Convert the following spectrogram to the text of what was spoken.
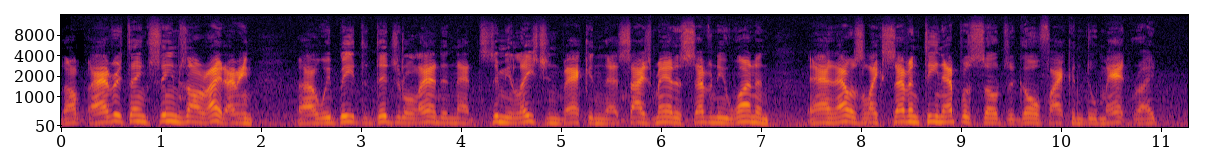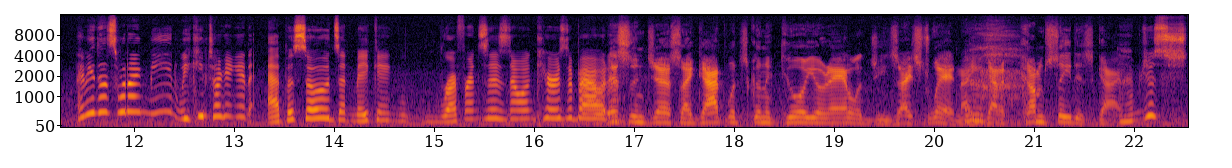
no, everything seems all right. I mean, uh, we beat the digital land in that simulation back in uh, Size Matter 71, and, and that was like 17 episodes ago, if I can do math right. I mean, that's what I mean. We keep talking in episodes and making references no one cares about. and- Listen, Jess, I got what's gonna cure your allergies, I swear. Now you gotta come see this guy. I'm just.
